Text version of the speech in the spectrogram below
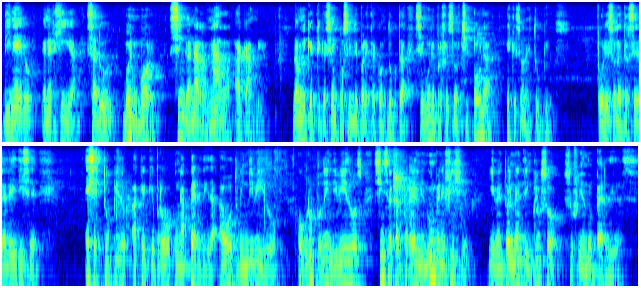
dinero, energía, salud, buen humor, sin ganar nada a cambio. La única explicación posible para esta conducta, según el profesor Chipola, es que son estúpidos. Por eso la tercera ley dice, es estúpido aquel que provoca una pérdida a otro individuo o grupo de individuos sin sacar para él ningún beneficio y eventualmente incluso sufriendo pérdidas.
